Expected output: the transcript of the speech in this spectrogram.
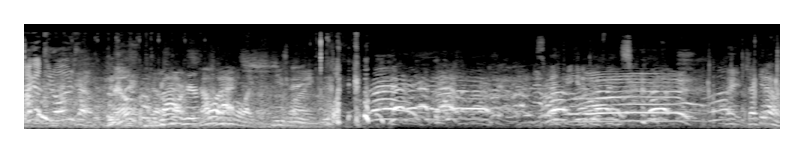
I got two dollars. More here. Hey, check it out.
